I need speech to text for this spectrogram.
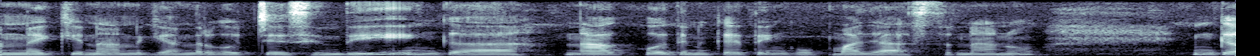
అన్నయ్యకి నాన్నకి అందరికి వచ్చేసింది. ఇంకా నాకు వదినకైతే ఇంక ఉప్మా చేస్తున్నాను. ఇంకా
